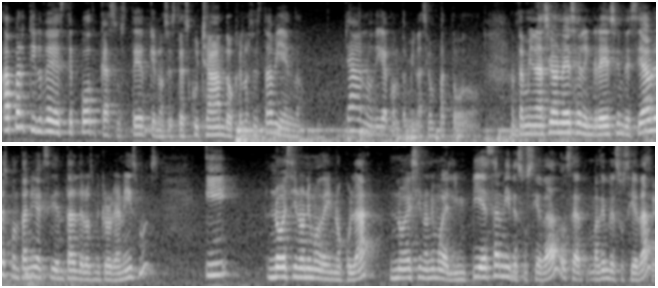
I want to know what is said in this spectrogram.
a partir de este podcast, usted que nos está escuchando, que nos está viendo, ya no diga contaminación para todo. Contaminación es el ingreso indeseable, espontáneo y accidental de los microorganismos y no es sinónimo de inocular, no es sinónimo de limpieza ni de suciedad, o sea, más bien de suciedad. Sí.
